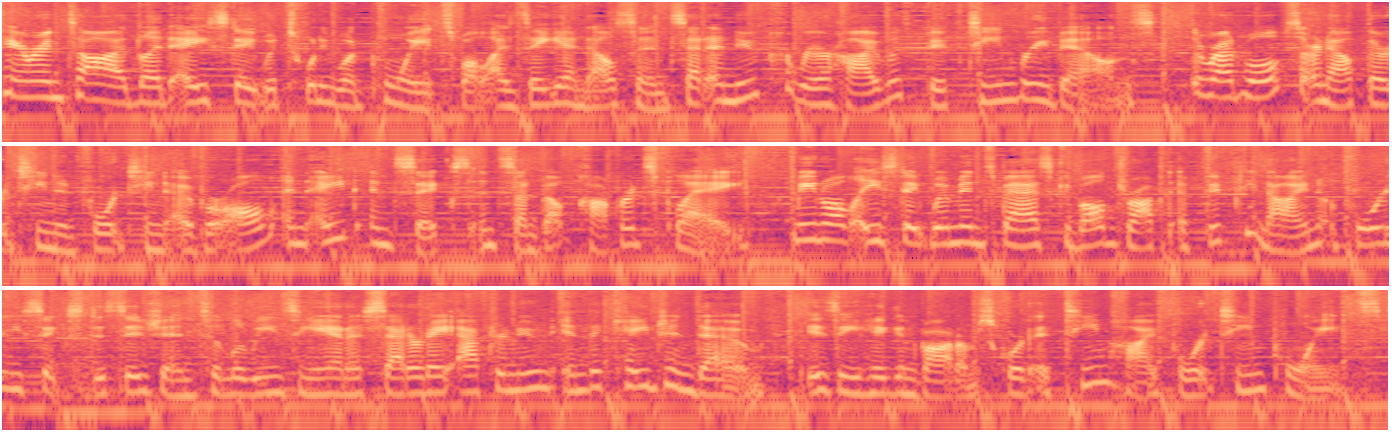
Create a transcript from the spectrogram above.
Taryn Todd led A State with 21 points, while Isaiah Nelson set a new career high with 15 rebounds. The Red Wolves are now 13 and 14 overall and 8 and 6 in Sunbelt Conference play. Meanwhile, A State women's basketball dropped a 59 46 decision to Louisiana Saturday afternoon in the Cajun Dome. Izzy Higginbottom scored a team high 14 points.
